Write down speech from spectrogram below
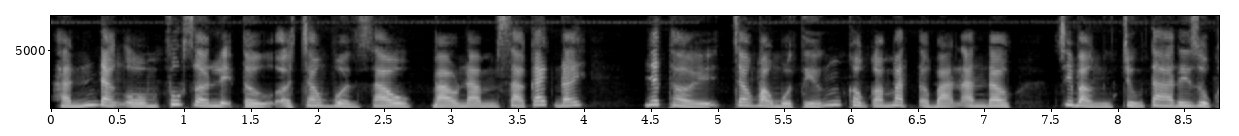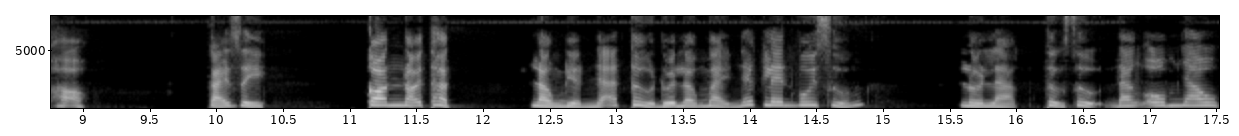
Hắn đang ôm Phúc Sơn Lệ tử ở trong vườn sau, bao năm xa cách đấy. Nhất thời, trong vòng một tiếng không có mặt ở bàn ăn đâu, chỉ bằng chúng ta đi dục họ. Cái gì? Con nói thật. Lòng điển nhã tử đôi lông mày nhếch lên vui sướng. Lôi lạc thực sự đang ôm nhau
